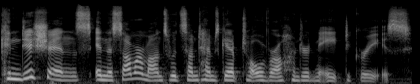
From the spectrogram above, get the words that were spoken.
conditions in the summer months would sometimes get up to over 108 degrees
